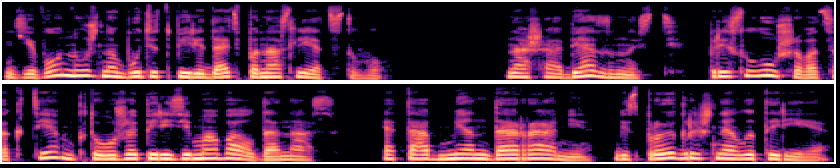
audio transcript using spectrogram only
его нужно будет передать по наследству. Наша обязанность — прислушиваться к тем, кто уже перезимовал до нас. Это обмен дарами, беспроигрышная лотерея.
